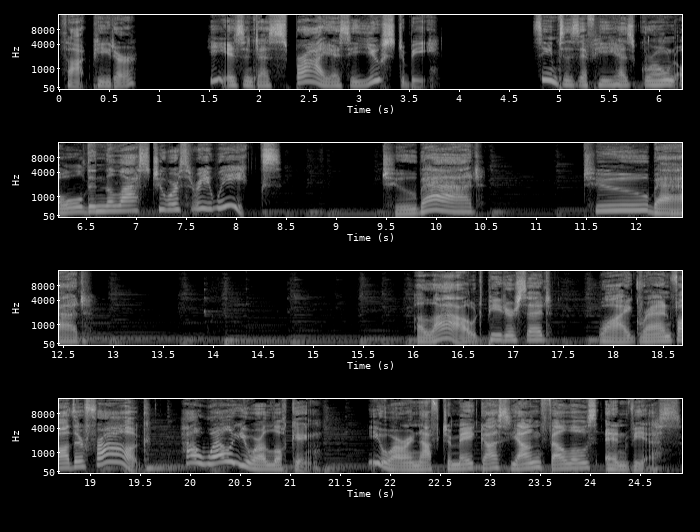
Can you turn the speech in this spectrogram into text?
thought Peter. He isn't as spry as he used to be. Seems as if he has grown old in the last two or three weeks. Too bad. Too bad. Aloud, Peter said, Why, Grandfather Frog, how well you are looking! You are enough to make us young fellows envious.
